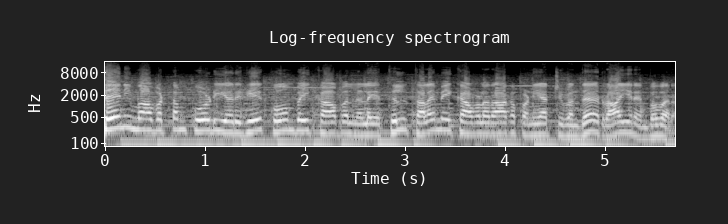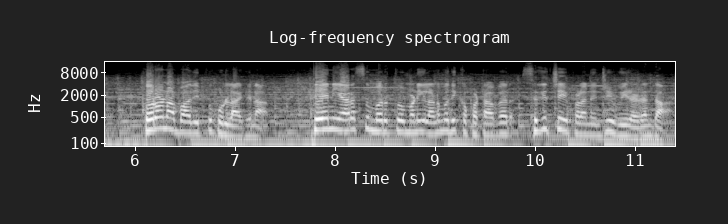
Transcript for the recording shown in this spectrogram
தேனி மாவட்டம் போடி அருகே கோம்பை காவல் நிலையத்தில் தலைமை காவலராக பணியாற்றி வந்த ராயன் என்பவர் கொரோனா பாதிப்புக்குள்ளாகினார். தேனி அரசு மருத்துவமனையில் அனுமதிக்கப்பட்ட அவர் சிகிச்சை பலனின்றி உயிரிழந்தார்.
